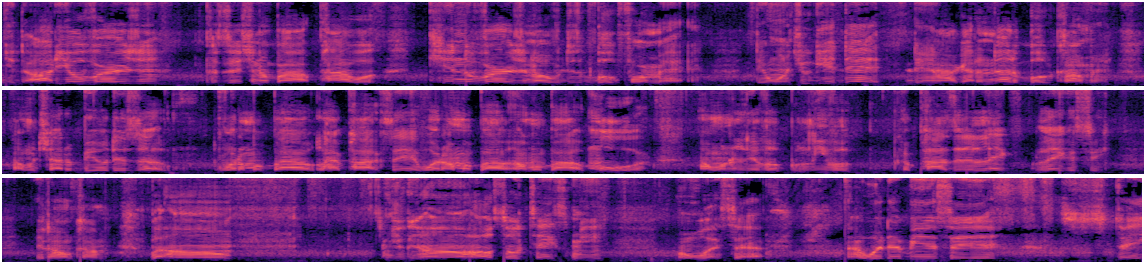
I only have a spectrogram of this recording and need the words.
Get the audio version, Position of Power, Kindle version of this book format. Then once you get that, then I got another book coming. I'm gonna try to build this up. What I'm about, like Pac said, what I'm about, I'm about more. I want to live a leave a, a positive leg- legacy. Know, I'm coming. But um, you can uh, also text me on WhatsApp. Now, with that being said, stay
